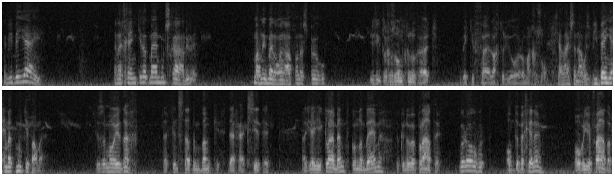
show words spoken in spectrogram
En wie ben jij? Een agentje dat mij moet schaduwen? Man, ik ben al lang af van dat spul. Je ziet er gezond genoeg uit. Beetje vuil achter je oren, maar gezond. Ja, luister nou eens. Wie ben je en wat moet je van me? Het is een mooie dag. Daar ginds staat een bankje. Daar ga ik zitten. Als jij hier klaar bent, kom dan bij me. Dan kunnen we praten. Waarover? Om te beginnen, over je vader.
